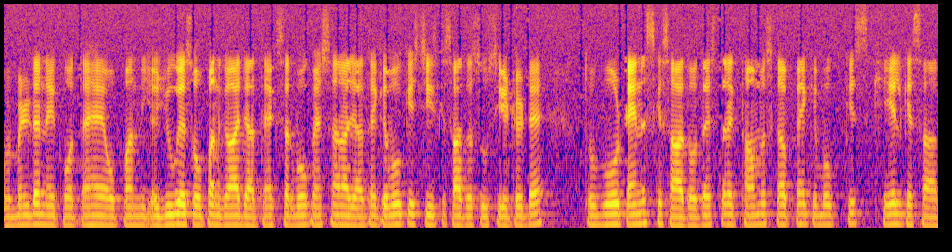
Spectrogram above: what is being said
वेबल्डन एक होता है ओपन यू एस ओपन कहा जाता है, अक्सर वो क्वेश्चन आ जाता है कि वो किस चीज़ के साथ एसोसिएटेड है। तो वो टेनिस के साथ होता है। इस तरह थॉमस कप है कि वो किस खेल के साथ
